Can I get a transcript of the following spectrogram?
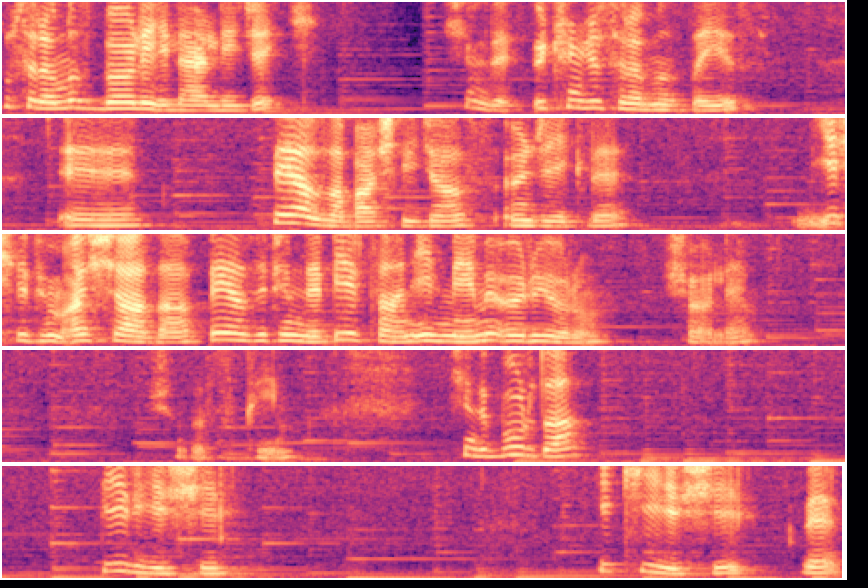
Bu sıramız böyle ilerleyecek. Şimdi 3. sıramızdayız. Ee, beyazla başlayacağız öncelikle. yeşil ipim aşağıda, beyaz ipimle bir tane ilmeğimi örüyorum. Şöyle. Şunu da sıkayım. Şimdi burada bir yeşil, iki yeşil ve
